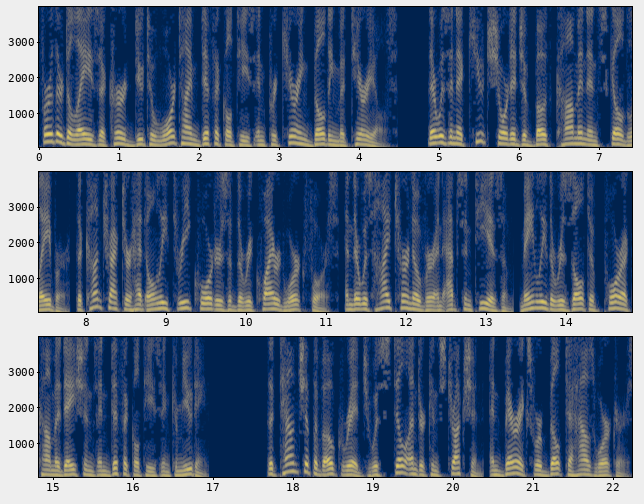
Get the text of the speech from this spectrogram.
Further delays occurred due to wartime difficulties in procuring building materials. There was an acute shortage of both common and skilled labor, the contractor had only three quarters of the required workforce, and there was high turnover and absenteeism, mainly the result of poor accommodations and difficulties in commuting. The township of Oak Ridge was still under construction, and barracks were built to house workers.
